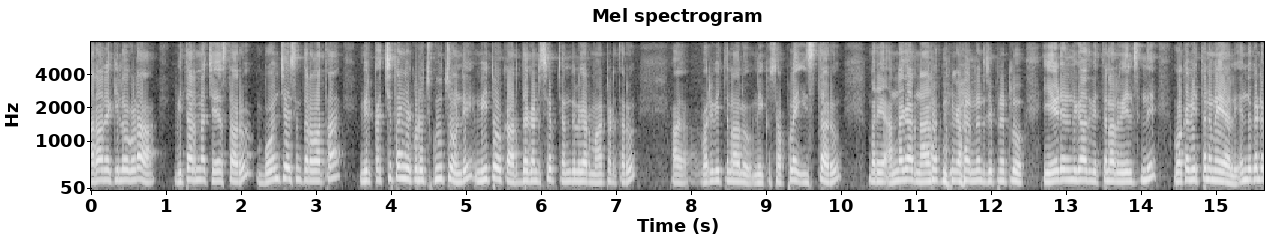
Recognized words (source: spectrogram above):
అరర కిలో కూడా వితరణ చేస్తారు. భోజనం చేసిన తర్వాత మీరు ఖచ్చితంగా ఇక్కడ వచ్చి కూర్చోండి. మీతో ఒక అర్ధ గంట సేపు చందుల్ గారు మాట్లాడతారు. వరి విత్తనాలు మీకు సప్లై ఇస్తారు. మరి అన్నగారు నాగరత్నం గారు అన్నారు చెప్పినట్లు ఏడెనిమిది కాదు విత్తనాలు వేయాల్సింది. ఒక విత్తనం వేయాలి. ఎందుకంటే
